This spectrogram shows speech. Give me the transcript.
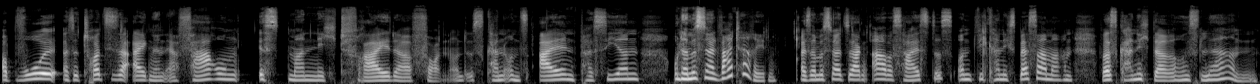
obwohl, also trotz dieser eigenen Erfahrungen ist man nicht frei davon. Und es kann uns allen passieren. Und da müssen wir halt weiterreden. Also da müssen wir halt sagen, ah, was heißt es und wie kann ich es besser machen? Was kann ich daraus lernen?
